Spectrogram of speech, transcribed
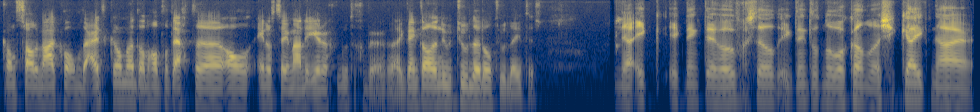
kans zouden maken om eruit te komen, dan had dat echt al één of twee maanden eerder moeten gebeuren. Ik denk dat het nu too little too late is. Ja, ik, ik denk tegenovergesteld. Ik denk dat het nog wel kan. Als je kijkt naar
